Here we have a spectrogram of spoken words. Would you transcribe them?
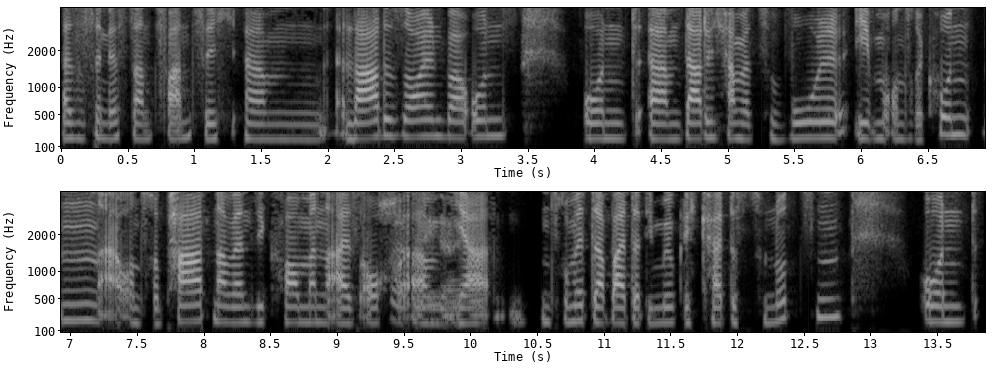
Also es sind jetzt dann 20 ähm, Ladesäulen bei uns und ähm, dadurch haben wir sowohl eben unsere Kunden, äh, unsere Partner, wenn sie kommen, als auch ähm, ja unsere Mitarbeiter die Möglichkeit, das zu nutzen. Und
